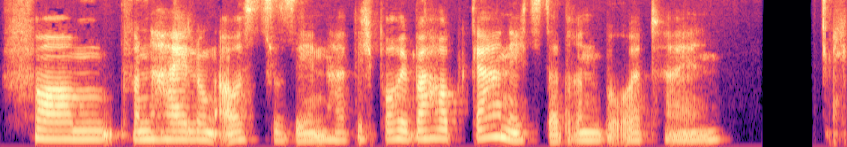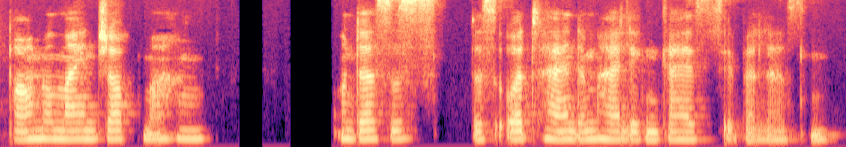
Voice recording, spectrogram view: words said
Form von Heilung auszusehen hat. Ich brauche überhaupt gar nichts darin beurteilen. Ich brauche nur meinen Job machen und das ist das Urteilen dem Heiligen Geist zu überlassen.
